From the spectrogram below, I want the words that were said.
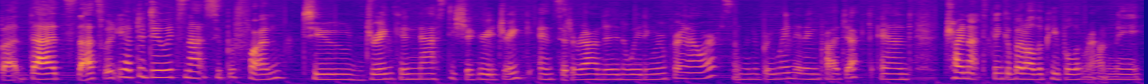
but that's that's what you have to do. It's not super fun to drink a nasty sugary drink and sit around in a waiting room for an hour. So I'm going to bring my knitting project and try not to think about all the people around me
